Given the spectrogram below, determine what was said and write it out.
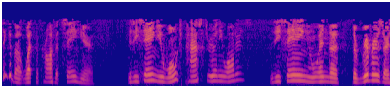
Think about what the prophet's saying here. Is he saying you won't pass through any waters? Is he saying when the, the rivers are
